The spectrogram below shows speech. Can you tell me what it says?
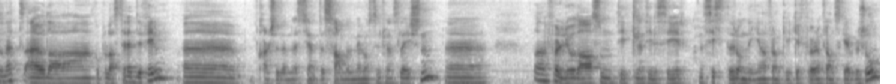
Antoinette er jo da Coppolas tredje film. Eh, kanskje den mest kjente sammen med Lost in Translation. Eh, og den følger jo da, som tittelen tilsier, den siste dronningen av Frankrike før den franske revolusjon.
